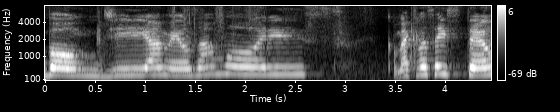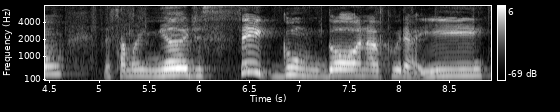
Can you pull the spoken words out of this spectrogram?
Bom dia, meus amores! Como é que vocês estão nessa manhã de segundona por aí?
